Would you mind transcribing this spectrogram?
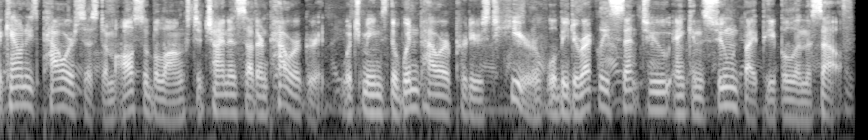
the county's power system also belongs to China's southern power grid, which means the wind power produced here will be directly sent to and consumed by people in the south.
